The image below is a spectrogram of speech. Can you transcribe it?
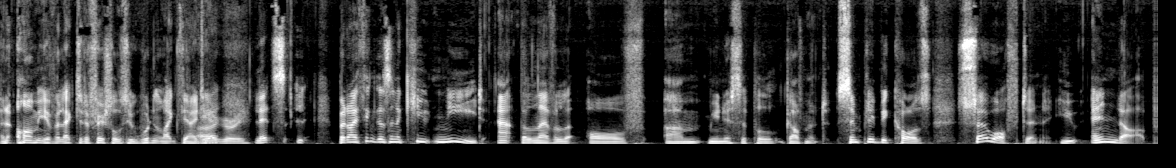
an army of elected officials who wouldn't like the idea. I agree. Let's, but I think there's an acute need at the level of um, municipal government simply because so often you end up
